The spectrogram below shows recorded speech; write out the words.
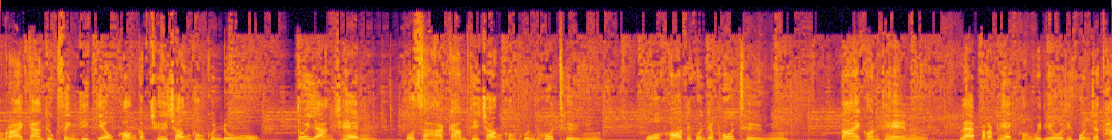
ำรายการทุกสิ่งที่เกี่ยวข้องกับชื่อช่องของคุณดู ตัวอย่างเช่น อุตสาหกรรมที่ช่องของคุณพูดถึง หัวข้อที่คุณจะพูดถึงสไตล์คอนเทนต์และประเภทของวิดีโอที่คุณจะท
